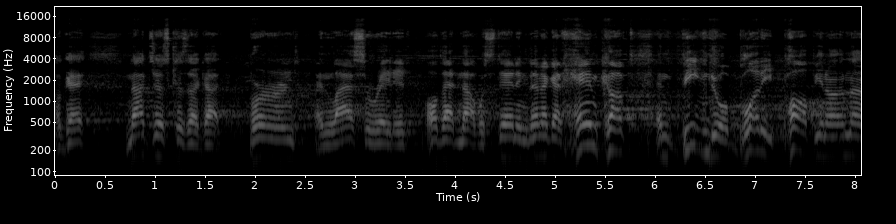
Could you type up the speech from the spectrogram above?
Okay? Not just because I got burned and lacerated, all that notwithstanding. Then I got handcuffed and beaten to a bloody pulp. You know, I'm not,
